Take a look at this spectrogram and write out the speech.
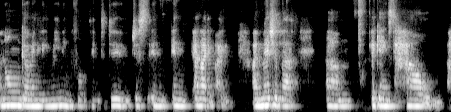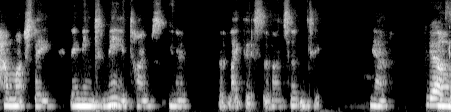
an ongoingly meaningful thing to do. Just in in and I I, I measure that um, against how how much they they mean to me in times you know like this of uncertainty. Yeah. Yeah. Um,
